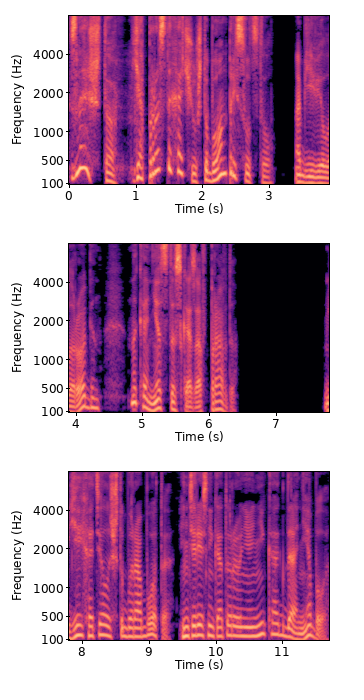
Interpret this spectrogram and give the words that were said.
«Знаешь что, я просто хочу, чтобы он присутствовал», — объявила Робин, наконец-то сказав правду. Ей хотелось, чтобы работа, интересней которой у нее никогда не было,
